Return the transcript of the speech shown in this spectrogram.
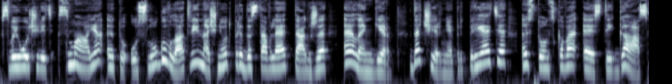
В свою очередь, с мая эту услугу в Латвии начнет предоставлять также Эленгер, дочернее предприятие эстонского Эсти Газ.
